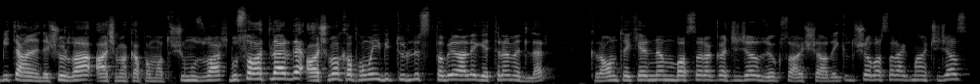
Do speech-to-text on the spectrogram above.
Bir tane de şurada açma kapama tuşumuz var. Bu saatlerde açma kapamayı bir türlü stabil hale getiremediler. Crown tekerinden basarak açacağız yoksa aşağıdaki tuşa basarak mı açacağız?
